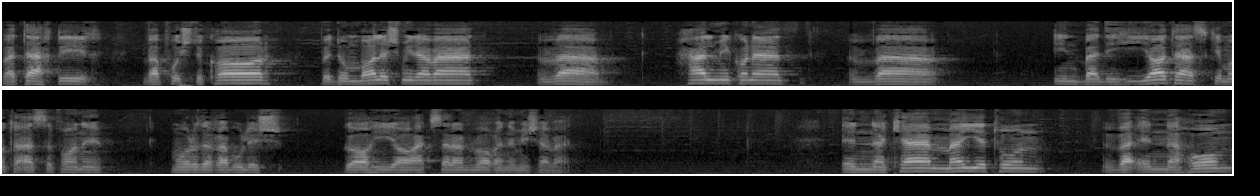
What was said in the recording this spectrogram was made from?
و تحقیق و پشتکار به دنبالش می رود و حل می کند و این بدیهیات است که متاسفانه مورد قبولش گاهی یا اکثرا واقع نمی شود انک میتون و انهم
